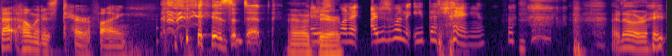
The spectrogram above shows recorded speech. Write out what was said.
that helmet is terrifying. Isn't it? Oh I dear. just want to. I just want to eat that thing. I know, right?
